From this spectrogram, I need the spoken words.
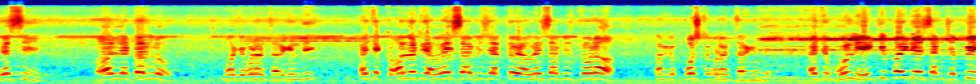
చేసి కాల్ లెటర్లు మాకు ఇవ్వడం జరిగింది. అయితే call letter LIC office at LIC office ద్వారా మనకి పోస్ట్ ఇవ్వడం జరిగింది. అయితే ఓన్లీ ఎయిటీ ఫైవ్ డేస్ అని చెప్పి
